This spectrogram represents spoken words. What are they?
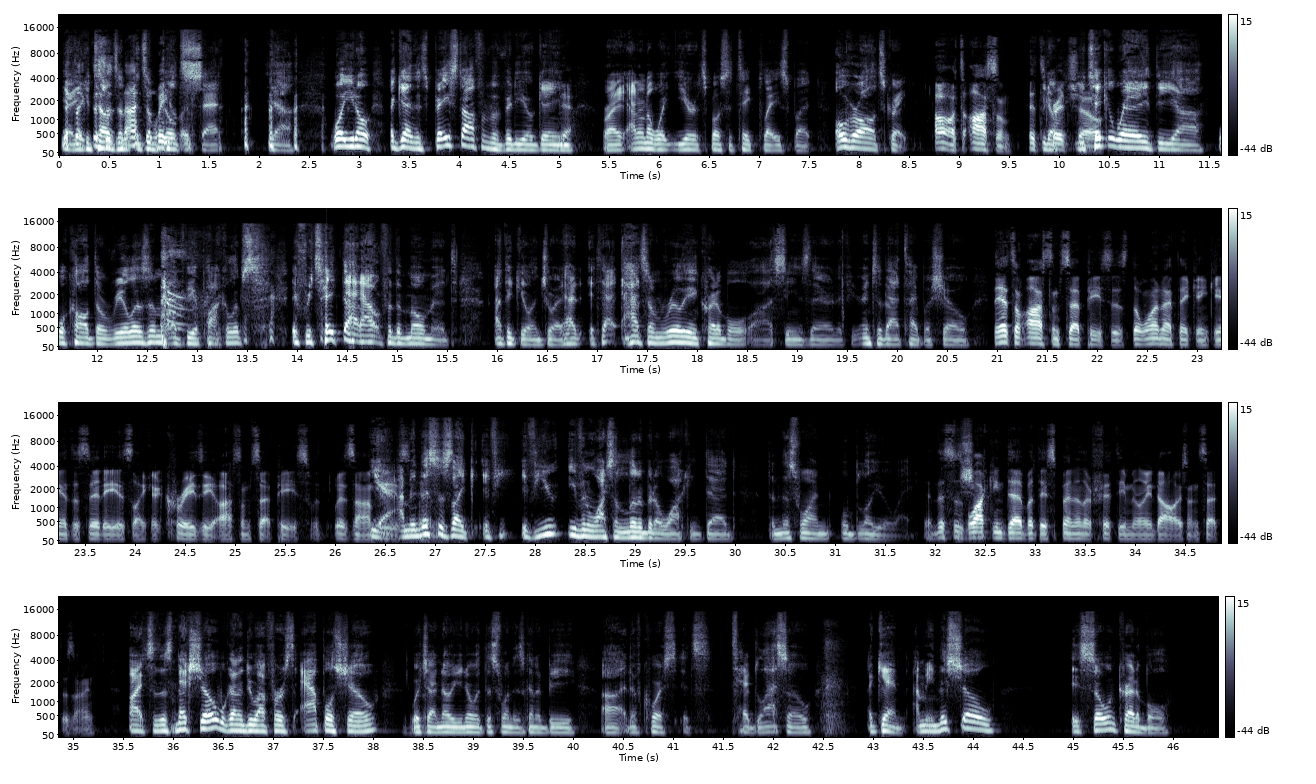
Yeah, like, you can tell it's a, it's a built set. Yeah. Well, you know, again, it's based off of a video game, Yeah. right? I don't know what year it's supposed to take place, but overall, it's great. Oh, it's awesome. It's You a know, great show. you take away the uh, we'll call it the realism of the apocalypse. if we take that out for the moment, I think you'll enjoy it. it had it had- some really incredible uh, scenes there, and if you're into that type of show, they had some awesome set pieces. The one I think in Kansas City is like a crazy awesome set piece with, with zombies. yeah, I mean, this is like if you, if you even watch a little bit of Walking Dead, then this one will blow you away. And this is Sure. Walking Dead, but they spent another fifty million dollars on set design. All right, so this next show, we're going to do our first Apple show, which I know you know what this one is going to be. Uh, and of course, it's Ted Lasso. Again, I mean, this show is so incredible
